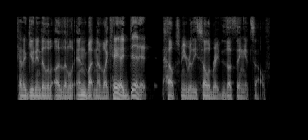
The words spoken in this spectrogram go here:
kind of getting into a little, a little end button of like, hey, I did it helps me really celebrate the thing itself.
